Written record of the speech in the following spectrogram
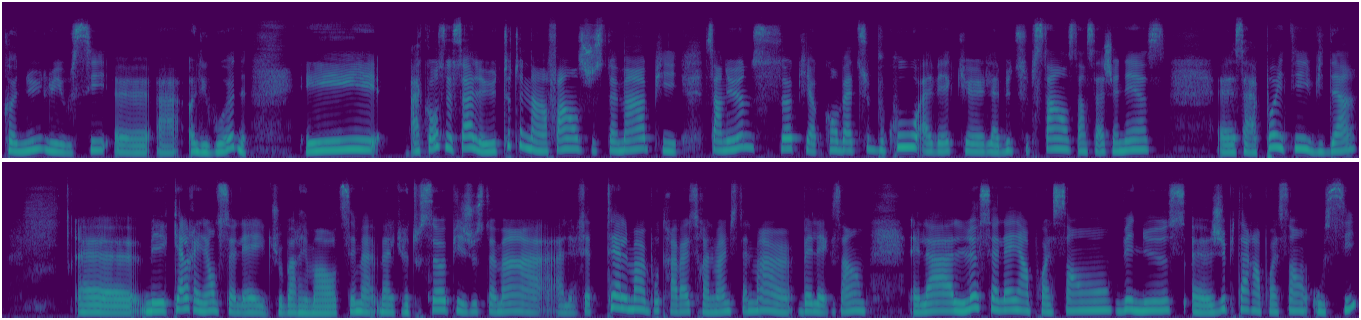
connu, lui aussi, à Hollywood. Et à cause de ça, elle a eu toute une enfance, justement, puis c'en est une, ça, qui a combattu beaucoup avec l'abus de substances dans sa jeunesse. ça n'a pas été évident. Euh, mais quel rayon de soleil, Drew Barrymore, tu sais, malgré tout ça. Puis justement, elle, a fait tellement un beau travail sur elle-même. C'est tellement un bel exemple. Elle a le soleil en poisson, Vénus, euh, Jupiter en poisson aussi.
